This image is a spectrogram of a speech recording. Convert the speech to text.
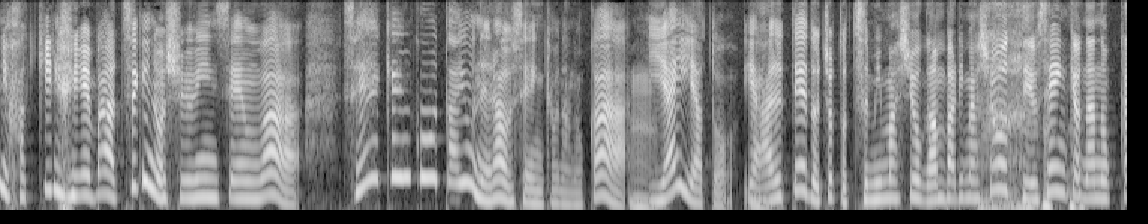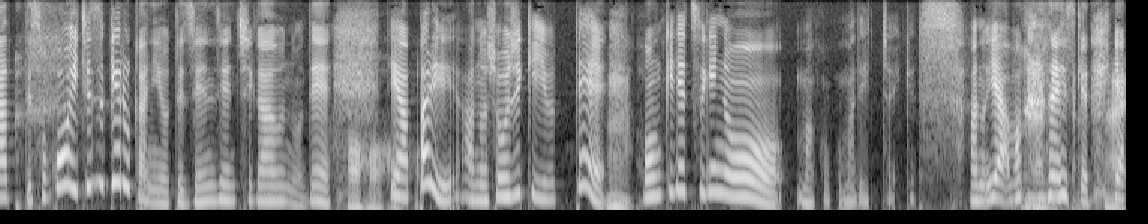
るにはっきり言えば、次の衆院選は、政権交代を狙う選挙なのか、うん、いやいやと、いや、ある程度ちょっと積み増しを頑張りましょうっていう選挙なのかって、そこを位置づけるかによって全然違うので、やっぱりあの正直言って、本気で次の、まあ、ここまで言っちゃいけど、あのいや、わからないですけど、いや、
